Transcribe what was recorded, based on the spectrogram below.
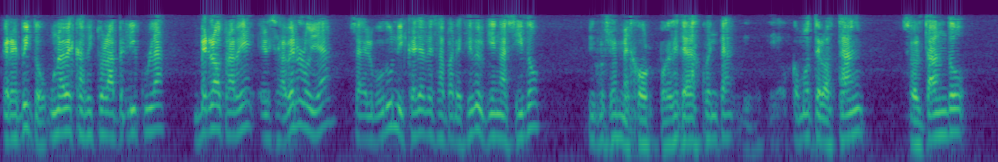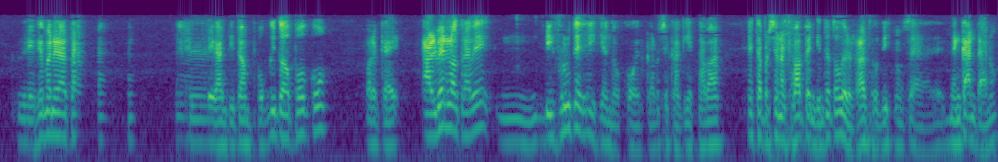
Que repito, una vez que has visto la película, verla otra vez, el saberlo ya, o sea, el Burunis que haya desaparecido, el quién ha sido, incluso es mejor, porque te das cuenta cómo te lo están soltando, de qué manera tan elegante y tan poquito a poco, para que al verlo otra vez mm, disfrutes diciendo, joder, claro, es que aquí estaba, esta persona estaba pendiente todo el rato, tío, o sea, me encanta, ¿no?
